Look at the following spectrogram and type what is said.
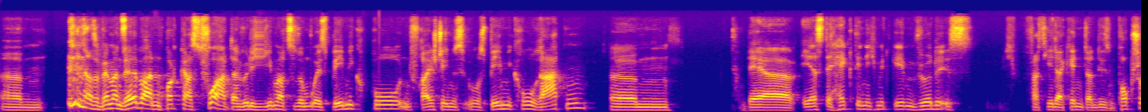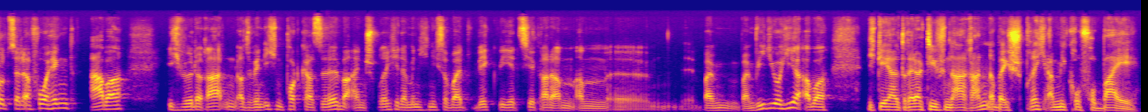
Ähm, also wenn man selber einen Podcast vorhat, dann würde ich jemand zu so einem USB-Mikro, ein freistehendes USB-Mikro raten. Ähm, der erste Hack, den ich mitgeben würde, ist fast jeder kennt dann diesen Popschutz, der davor hängt. Aber ich würde raten, also wenn ich einen Podcast selber einspreche, dann bin ich nicht so weit weg wie jetzt hier gerade am, am äh, beim, beim Video hier, aber ich gehe halt relativ nah ran, aber ich spreche am Mikro vorbei.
